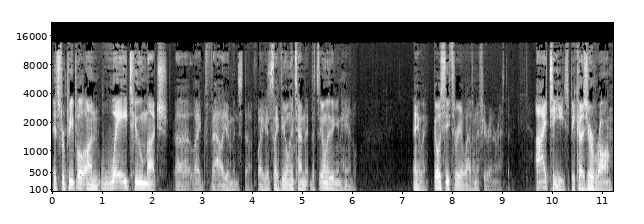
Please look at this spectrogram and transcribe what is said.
It's for people on way too much uh, like Valium and stuff. Like it's like the only time that, that's the only thing you can handle. Anyway, go see 311 if you're interested. I tease because you're wrong.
